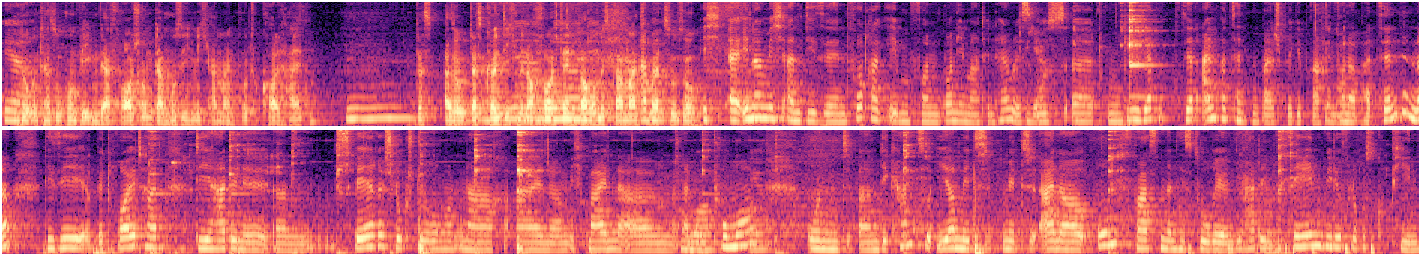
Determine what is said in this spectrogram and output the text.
ja. eine Untersuchung wegen der Forschung, da muss ich mich an mein Protokoll halten. Das, also das könnte ich mir noch vorstellen, Ja, warum es da manchmal Aber zu so... Ich erinnere mich an diesen Vortrag eben von Bonnie Martin Harris, Ja. wo es äh, darum ging, sie hat, sie hat ein Patientenbeispiel gebracht Genau. von einer Patientin, ne, die sie betreut hat. Die hatte eine ähm, schwere Schluckstörung nach einem, ich meine, ähm, einem Tumor. ja. Und ähm, die kam zu ihr mit, mit einer umfassenden Historie. Und die hatte zehn Videofluoroskopien.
